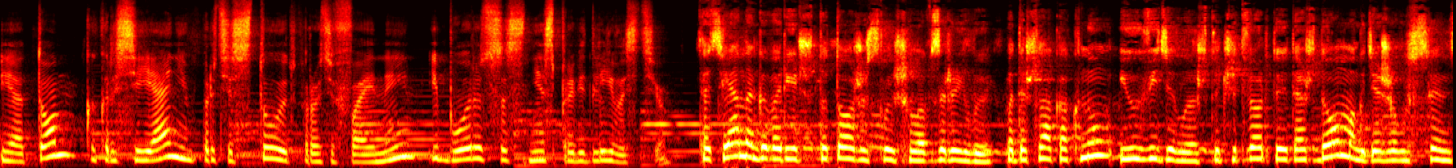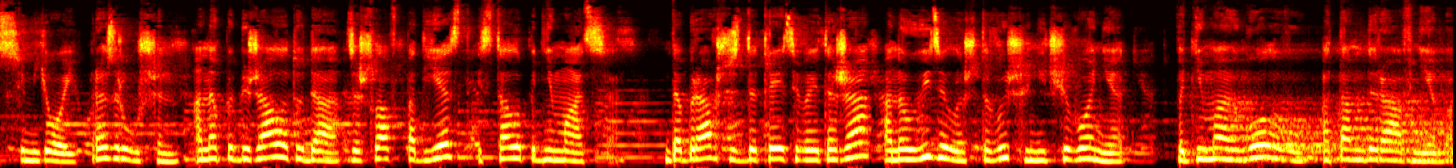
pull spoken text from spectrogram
И о том, как россияне протестуют против войны и борются с несправедливостью. Татьяна говорит, что тоже слышала взрывы. Подошла к окну и увидела, что четвертый этаж дома, где жил сын с семьей, разрушен. Она побежала туда, зашла в подъезд и стала подниматься. Добравшись до третьего этажа, она увидела, что выше ничего нет. Поднимаю голову, а там дыра в небо.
